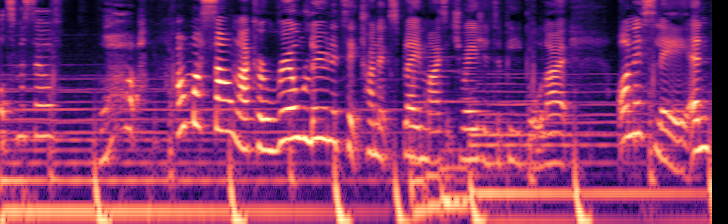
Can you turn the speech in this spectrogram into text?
thought to myself what i must sound like a real lunatic trying to explain my situation to people like honestly and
